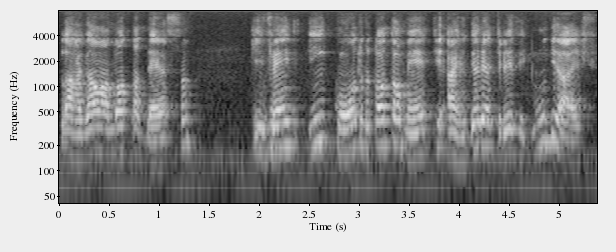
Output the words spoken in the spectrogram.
largar uma nota dessa que vem de encontro totalmente às diretrizes mundiais.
